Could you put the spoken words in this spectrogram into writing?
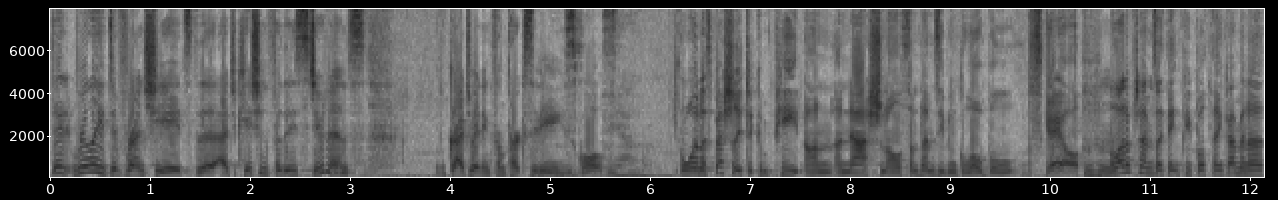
that really differentiates the education for these students graduating from Park City mm -hmm. schools. Yeah. Well, and especially to compete on a national, sometimes even global scale. Mm -hmm. A lot of times I think people think I'm in a,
